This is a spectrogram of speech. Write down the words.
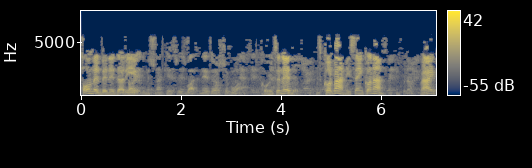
חומר בנדרים, The Mishnah case was what? Neder or Shavua? it's a neder. It's korban, he's saying konam. Right?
